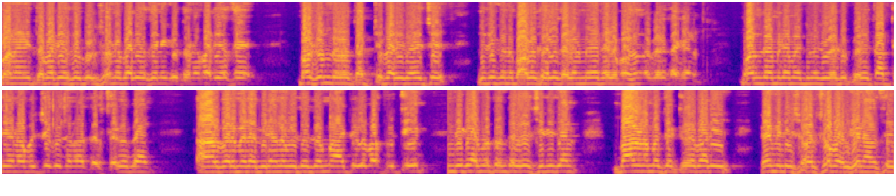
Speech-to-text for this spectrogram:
বনানীতে বাড়ি আছে, গুলশনে বাড়ি আছে, নিকেতনে বাড়ি আছে। বসুন্ধরা চারটি বাড়ি রয়েছে। যদি কোনো ভালো ছেলে থাকেন, মেয়েটাকে পছন্দ করে থাকেন বন্ধ মিডিয়ার মাধ্যমে যোগাযোগ করে তার ঠিকানা অবশ্যই চেষ্টা করবেন। তারপরে মেয়েরা বিরানব্বইতে জন্ম আইটুল বাসুদ্দিন আমেরিকার মতন দেশে সিটিজেন বারো নম্বর সেক্টরের বাড়ি ফ্যামিলি সহ সবাই এখানে আছে।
